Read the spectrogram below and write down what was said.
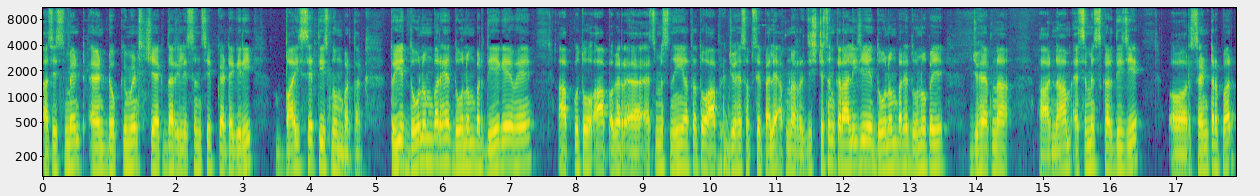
assessment and documents check the relationship category बाईस से तीस नवंबर तक। तो ये दो नंबर हैं, दो नंबर दिए गए हुए हैं। आपको तो आप अगर एसएमएस नहीं आता तो आप जो है सबसे पहले अपना रजिस्ट्रेशन करा लीजिए। दो नंबर है, दोनों पे जो है अपना नाम एसएमएस कर दीजिए और सेंटर पर।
